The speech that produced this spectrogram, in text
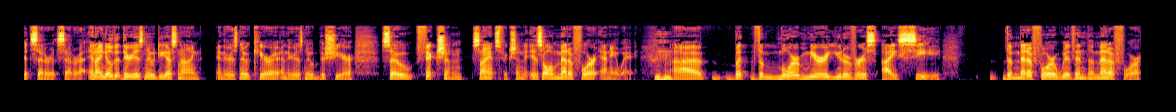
et cetera, et cetera. And I know that there is no DS9, and there is no Kira, and there is no Bashir. So, fiction, science fiction, is all metaphor anyway. Uh, but the more mirror universe I see, the metaphor within the metaphor,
